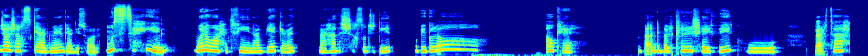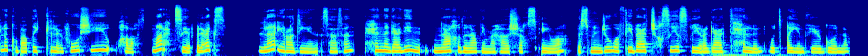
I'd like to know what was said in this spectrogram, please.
جاء شخص قاعد معي وقاعد يسولف. مستحيل ولا واحد فينا بيقعد مع هذا الشخص الجديد وبيقول أوه أوكي بقبل كل شي فيك وبرتاح لك وبعطيك كل عفوشي وخلاص. ما راح تصير. بالعكس لا إراديا أساسا. حنا قاعدين ناخذ ونعطي مع هذا الشخص أيوة بس من جوا في بعد شخصية صغيرة قاعد تحلل وتقيم في عقولنا.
